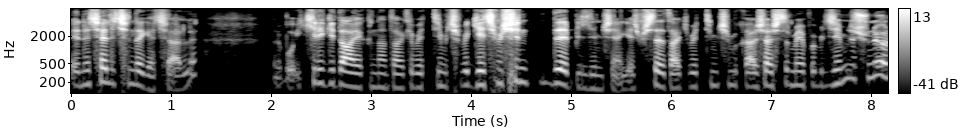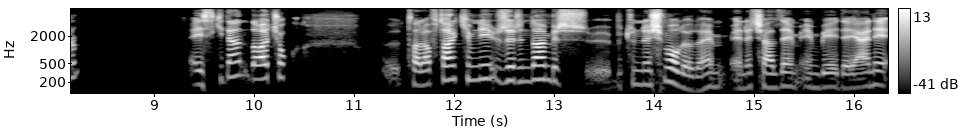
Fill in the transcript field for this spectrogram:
NHL için de geçerli. Hani bu iki ligi daha yakından takip ettiğim için ve geçmişin de bildiğim için, yani geçmişte de takip ettiğim için bir karşılaştırma yapabileceğimi düşünüyorum. Eskiden daha çok taraftar kimliği üzerinden bir bütünleşme oluyordu. Hem NHL'de hem NBA'de. Yani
